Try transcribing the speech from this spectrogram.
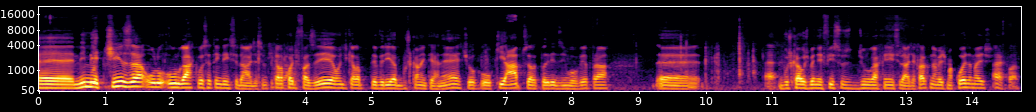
é, mimetiza o, o, lugar que você tem densidade? Assim, o que, que, ela pode fazer, onde que ela deveria buscar na internet, ou, ou que hábitos ela poderia desenvolver para é, é. buscar os benefícios de um lugar que tem densidade. É claro que não é a mesma coisa, mas. É, claro.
